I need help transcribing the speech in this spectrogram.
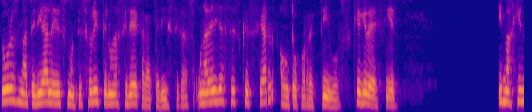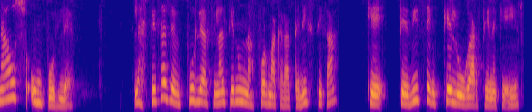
Luego los materiales Montessori tienen una serie de características. Una de ellas es que sean autocorrectivos. ¿Qué quiere decir? Imaginaos un puzzle. Las piezas del puzzle al final tienen una forma característica que te dicen qué lugar tiene que ir.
